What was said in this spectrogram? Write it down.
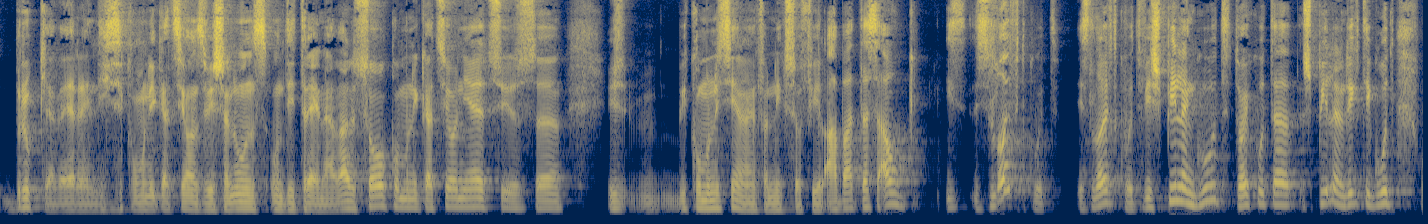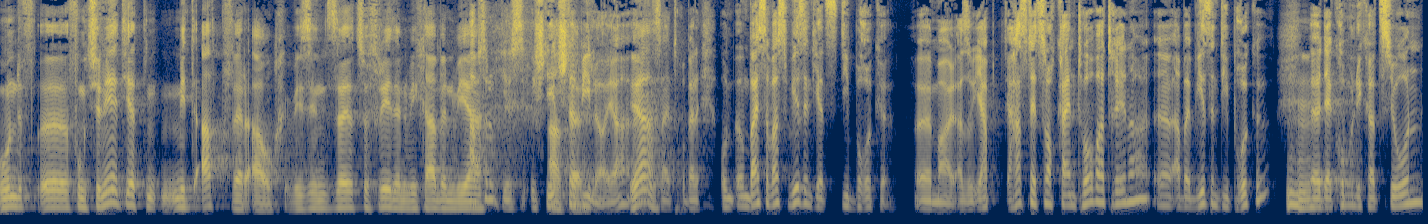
Brücke wäre in diese Kommunikation zwischen uns und die Trainer. Weil so Kommunikation jetzt ist, äh, ist wir kommunizieren einfach nicht so viel. Aber das auch, es, es läuft gut. Es läuft gut. Wir spielen gut, Torhüter spielen richtig gut und äh, funktioniert jetzt mit Abwehr auch. Wir sind sehr zufrieden. Wie haben wir Absolut, ihr steht Abwehr. stabiler, ja. Ja. Seit Robert. Und, und weißt du was? Wir sind jetzt die Brücke äh, mal. Also ihr habt, hast jetzt noch keinen Torwarttrainer, äh, aber wir sind die Brücke Mhm. äh, der Kommunikation,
